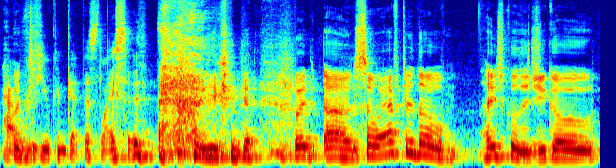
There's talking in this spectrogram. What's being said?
How But- you can get this license? you can get. But uh, so after the high school, did you go?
